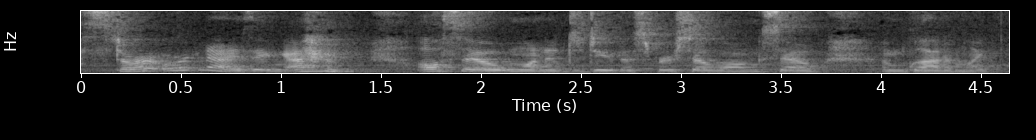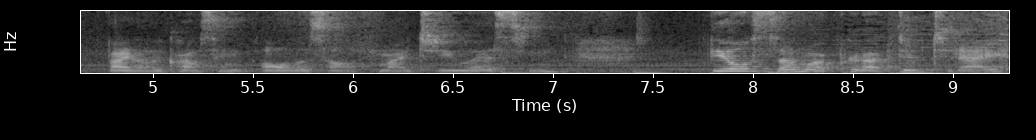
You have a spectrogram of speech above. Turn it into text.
start organizing. I've also wanted to do this for so long so I'm glad I'm like finally crossing all this off my to-do list and feel somewhat productive today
